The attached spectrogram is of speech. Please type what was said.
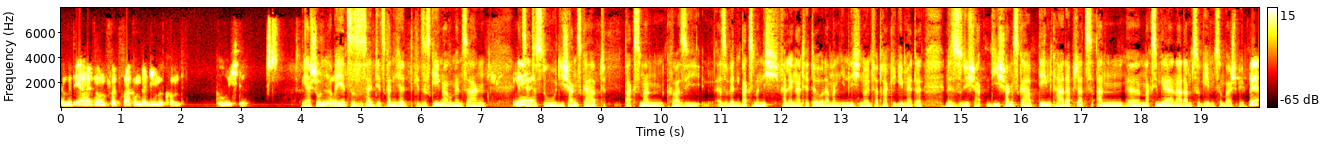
damit er halt noch einen Vertrag in Berlin bekommt. Gerüchte. Ja, schon, Ja. aber jetzt ist es halt, jetzt kann ich halt das Gegenargument sagen. Jetzt Ja. hättest du die Chance gehabt, Baxmann quasi, also wenn Baxmann nicht verlängert hätte oder man ihm nicht einen neuen Vertrag gegeben hätte, dann hättest du die, die Chance gehabt, den Kaderplatz an äh, Maximilian Adam zu geben, zum Beispiel. Ja,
